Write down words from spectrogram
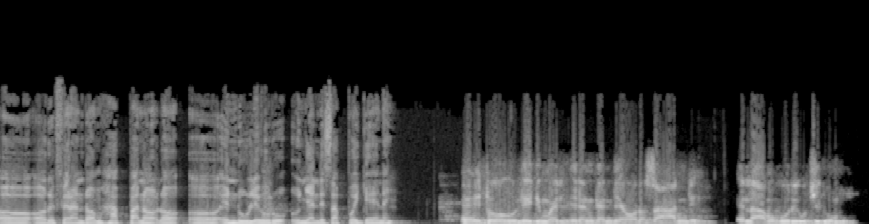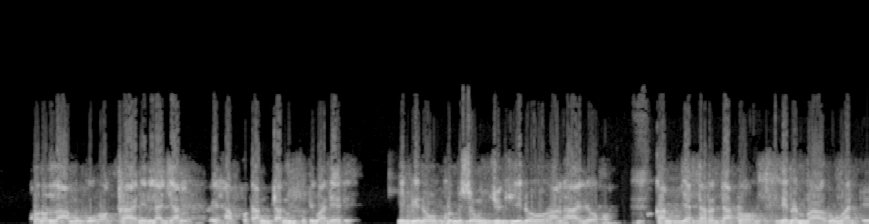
o référendum happanoɗo e ndu lewru ñande sappo e jeenayyi eyyi to leydi mali eɗen nganndi hen oɗo saha hannde. E laamu ngu riwti ɗum kono laamu ngu okkaani lajal e happu tan dan foti waɗeede. Ɓe mbino commission jogiiɗo alhaali o ko kamɓe ƴettata date o nde ɓe mbawa ɗum waɗde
